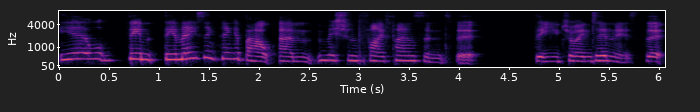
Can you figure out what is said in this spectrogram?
Yeah, well, the the amazing thing about um, Mission Five Thousand that that you joined in is that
